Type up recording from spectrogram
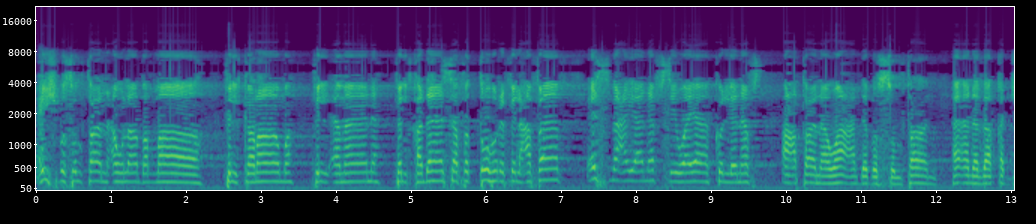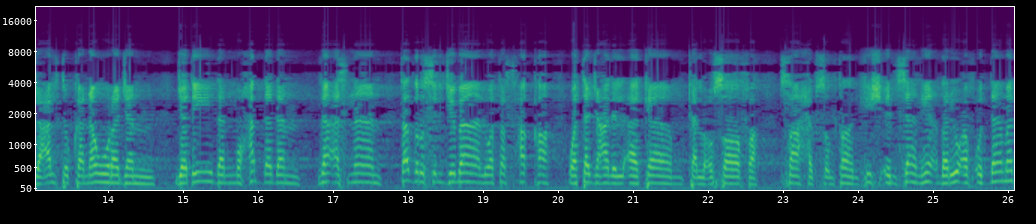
عيش بسلطان أولاد الله. في الكرامة في الأمانة في القداسة في الطهر في العفاف. اسمع يا نفسي ويا كل نفس. أعطانا وعد بالسلطان. ها أنا ذا قد جعلتك نورجا جديدا محددا. ذا أسنان تدرس الجبال وتسحقها وتجعل الآكام كالعصافة. صاحب سلطان فيش إنسان يقدر يقف قدامك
